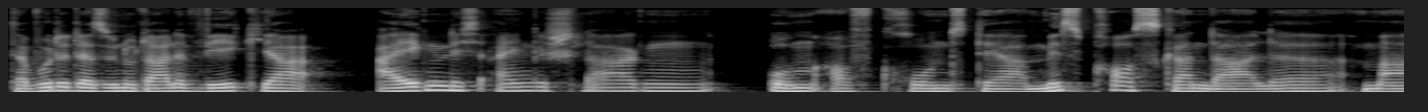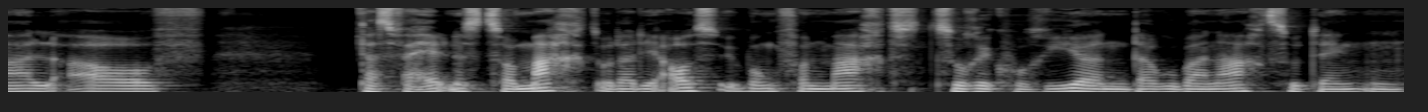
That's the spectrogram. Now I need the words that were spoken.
Da wurde der synodale Weg ja eigentlich eingeschlagen um aufgrund der Missbrauchsskandale mal auf das Verhältnis zur Macht oder die Ausübung von Macht zu rekurrieren, darüber nachzudenken.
